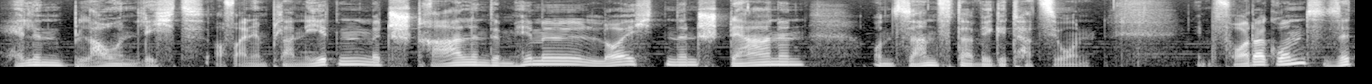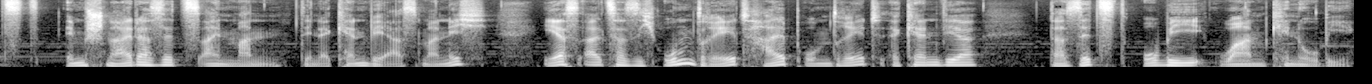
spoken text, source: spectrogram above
hellen blauen Licht auf einem Planeten mit strahlendem Himmel, leuchtenden Sternen und sanfter Vegetation. Im Vordergrund sitzt im Schneidersitz ein Mann, den erkennen wir erstmal nicht. Erst als er sich umdreht, halb umdreht, erkennen wir, da sitzt Obi-Wan Kenobi.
